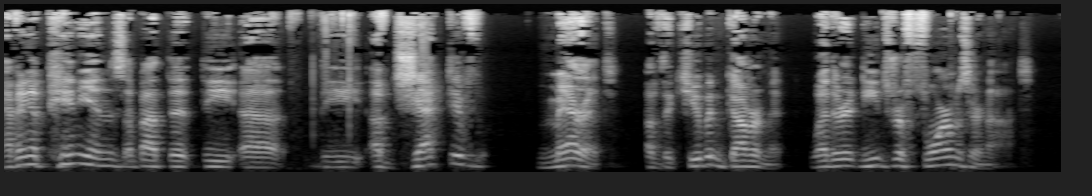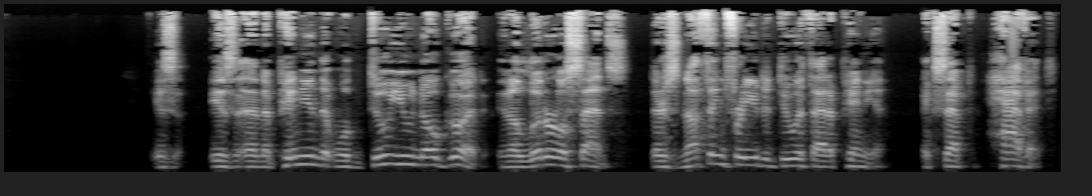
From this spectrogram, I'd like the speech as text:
Having opinions about the the uh, the objective merit of the Cuban government, whether it needs reforms or not, is is an opinion that will do you no good in a literal sense. There's nothing for you to do with that opinion except have it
